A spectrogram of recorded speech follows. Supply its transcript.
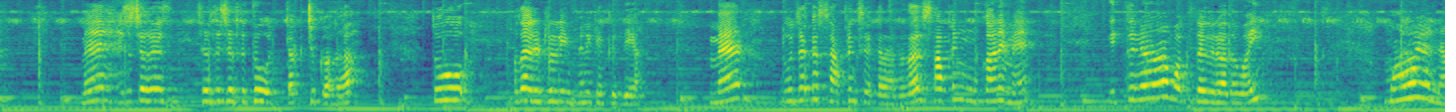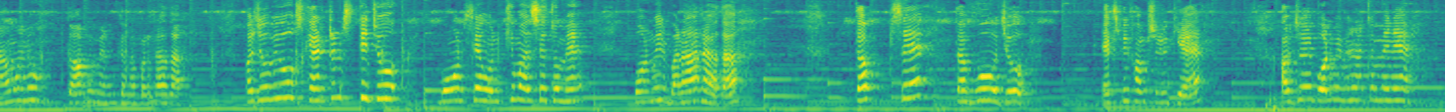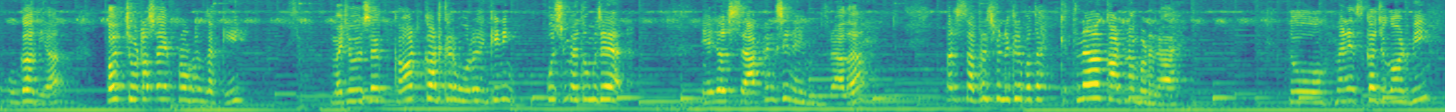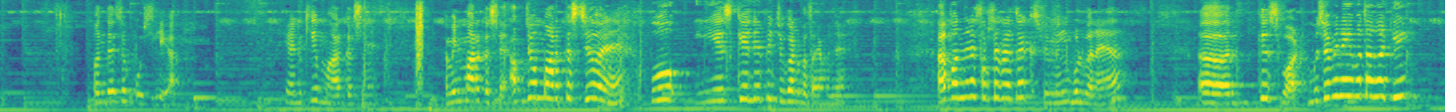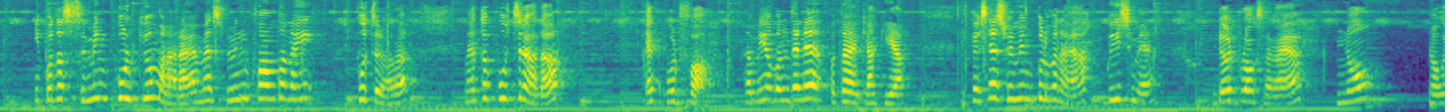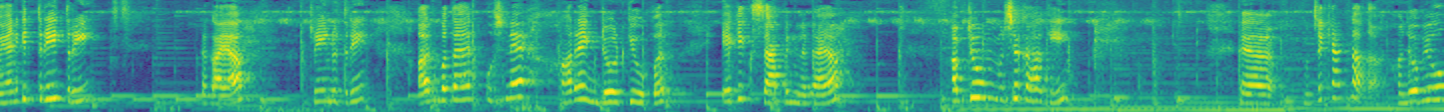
मैं ऐसे चलते चलते चलते तो थक चुका था। तो पता है लिटरली मैंने क्या कर दिया? मैं दूर जाकर साफिंग से कराता था। साफिंग मुकाने में इतना वक्त लग रहा था भाई। मानो या ना मानो, काफ़ी मेहनत करना पड़ रहा था। और जो भी वो स्केल्टन्स के जो बोन्स हैं उनकी मदद से तो मैं बोन बना रहा था। तब से, तब वो जो एक्सपी फार्म शुरू किया है। अब जो ये बोन बनाकर मैंने उगा दिया बस छोटा सा एक प्रॉब्लम था कि मैं जो इसे काट काट कर बोल रहा हूँ कि नहीं कुछ में तो मुझे ये जो सैपलिंग ही नहीं मिल रहा था। और सैपलिंग्स मिलने के पता है कितना काटना पड़ रहा है। तो मैंने इसका जुगाड़ भी बंदे से पूछ लिया, यानी कि मार्कस ने। आई मीन मार्कस है। अब जो मार्कस जो है, वो ये इसके लिए भी जुगाड़ बताया मुझे। अब बंदे ने सबसे पहले तो एक स्विमिंग पूल बनाया। और किस वर्ड मुझे भी नहीं पता था कि ये पता स्विमिंग पूल क्यों बना रहा है। मैं स्विमिंग फार्म तो नहीं पूछ रहा था। मैं तो पूछ रहा था एक वुड फार्म अभी ये बंदे ने पता है क्या किया? इसने स्विमिंग पूल बनाया। बीच में डर्ट ब्लॉक्स लगाया। नो नो यानी कि थ्री थ्री लगाया। थ्री इंटू थ्री और बताया उसने हर एक डोट के ऊपर एक एक सैपलिंग लगाया। अब जो मुझे कहा कि आ, मुझे क्या कहा था? और जो भी वो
